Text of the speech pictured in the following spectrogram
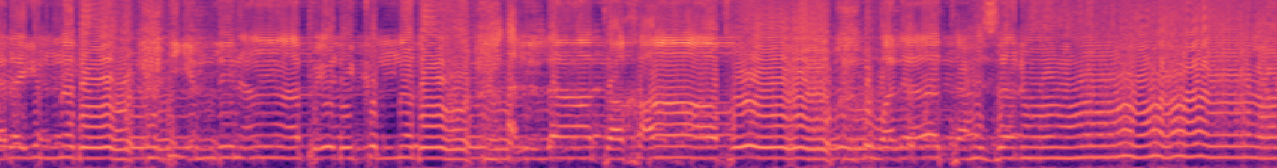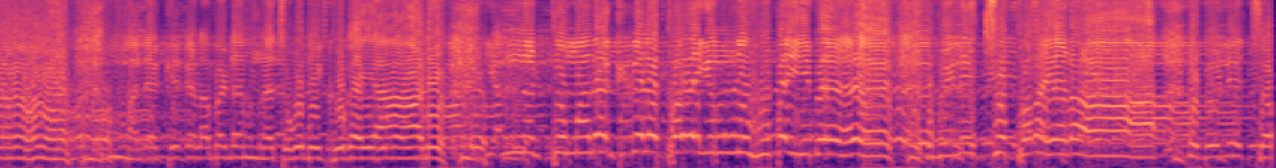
കരയുന്നത്? എന്തിനാ പേടിക്കുന്നത്? അല്ലാ തഹാഫു വല തഹസനോ. മലക്കുകൾ അവിടെ നിന്ന് ചോദിക്കുകയാണ്. എന്നിട്ട് മലക്കുകൾ പറയുന്നു ഹുബൈബ് വിളിച്ചു പറയടാ വിളിച്ചു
